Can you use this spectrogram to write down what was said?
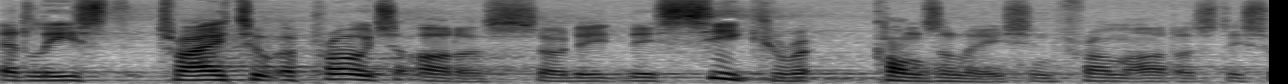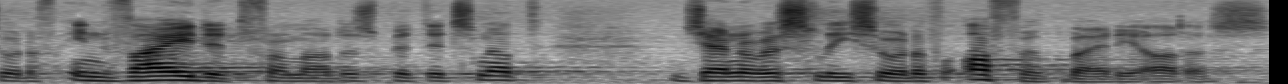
at least try to approach others. So they, they seek consolation from others. They sort of invite it from others, but it's not generously sort of offered by the others,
